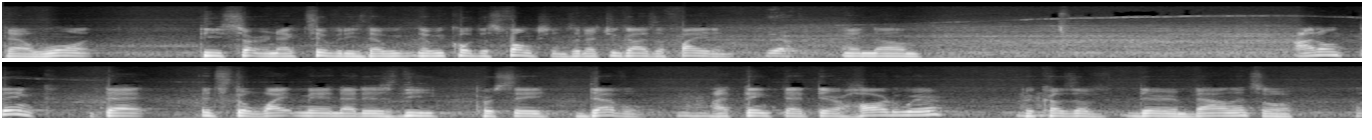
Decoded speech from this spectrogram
that want these certain activities that we that we call dysfunctions or that you guys are fighting. Yeah. And um, I don't think that it's the white man that is the per se devil. I think that their hardware, because of their imbalance or uh,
